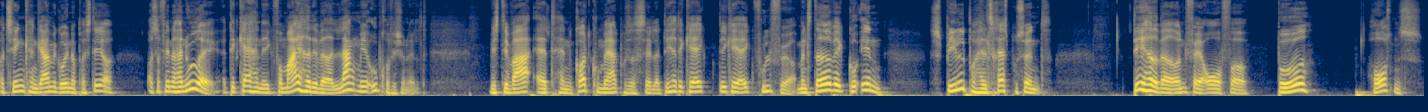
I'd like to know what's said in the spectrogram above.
og tænke, at han gerne vil gå ind og præstere, og så finder han ud af, at det kan han ikke. For mig havde det været langt mere uprofessionelt, hvis det var, at han godt kunne mærke på sig selv, at det her, det kan jeg ikke, det kan jeg ikke fuldføre. Men stadigvæk gå ind, spille på 50%, det havde været unfair over for både Horsens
